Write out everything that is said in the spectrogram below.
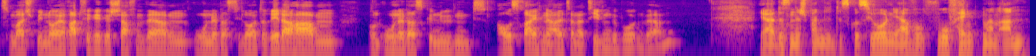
zum Beispiel neue Radwege geschaffen werden, ohne dass die Leute Räder haben und ohne dass genügend ausreichende Alternativen geboten werden? Ja, das ist eine spannende Diskussion. Ja, wo, wo fängt man an?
